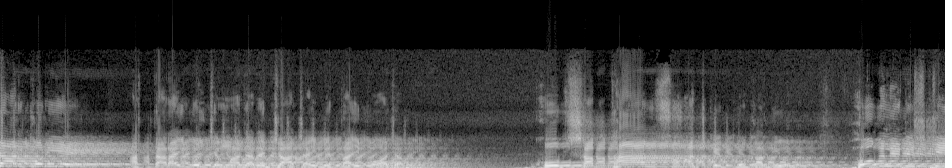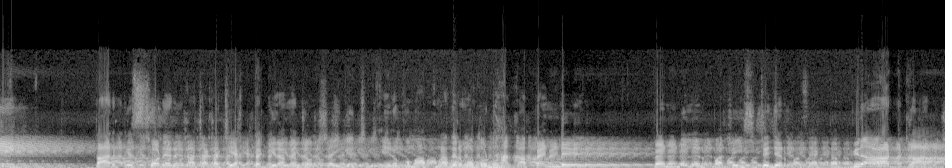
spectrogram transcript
দাঁড় করিয়ে, আর তারাই বলছে, মাজারে যা চাইবে তাই পাওয়া যাবে। খুব সাবধান, সমাজকে ধোকা দিও না। হুগলি ডিস্ট্রিক্ট তারকেশ্বরের কাছাকাছি একটা গ্রামে জলসাই গেছি। এরকম আপনাদের মতো ঢাকা প্যান্ডেল। প্যান্ডেলের পাশে, স্টেজের পাশে একটা বিরাট গাছ।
